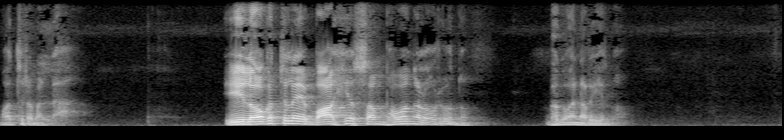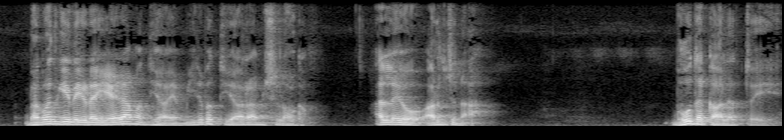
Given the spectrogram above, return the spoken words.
മാത്രമല്ല. ഈ ലോകത്തിലെ ബാഹ്യ സംഭവങ്ങൾ ഓരോന്നും ഭഗവാൻ അറിയുന്നു. ഭഗവത്ഗീതയുടെ ഏഴാം അധ്യായം ഇരുപത്തിയാറാം ശ്ലോകം. അല്ലയോ അർജുന? ഭൂതകാലത്തെ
